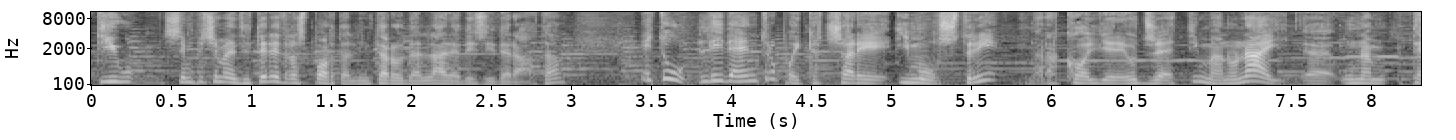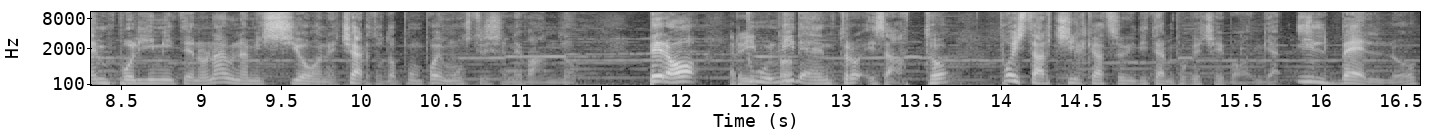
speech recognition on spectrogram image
Ti semplicemente teletrasporta all'interno dell'area desiderata. E tu lì dentro puoi cacciare i mostri, raccogliere oggetti, ma non hai eh, un tempo limite, non hai una missione. Certo, dopo un po' i mostri se ne vanno. Però tu Rip. lì dentro, esatto, puoi starci il cazzo di tempo che c'hai voglia. Il bello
